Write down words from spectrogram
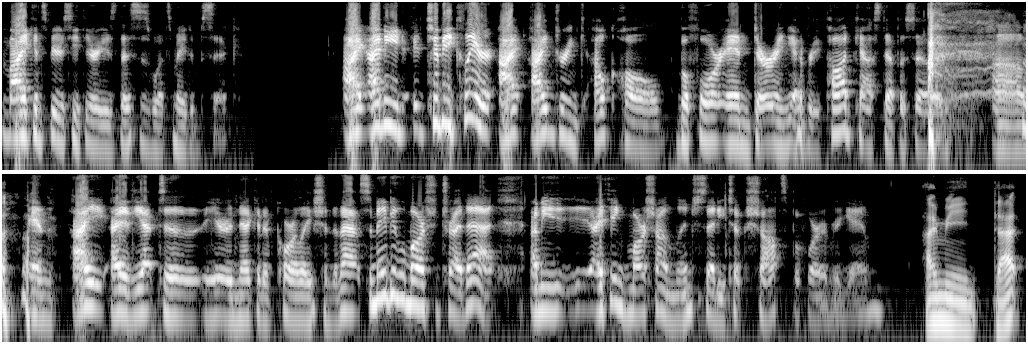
My conspiracy theory is this is what's made him sick. I, I mean, to be clear, I, I drink alcohol before and during every podcast episode. um, and I, I have yet to hear a negative correlation to that. So maybe Lamar should try that. I mean, I think Marshawn Lynch said he took shots before every game. I mean, that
